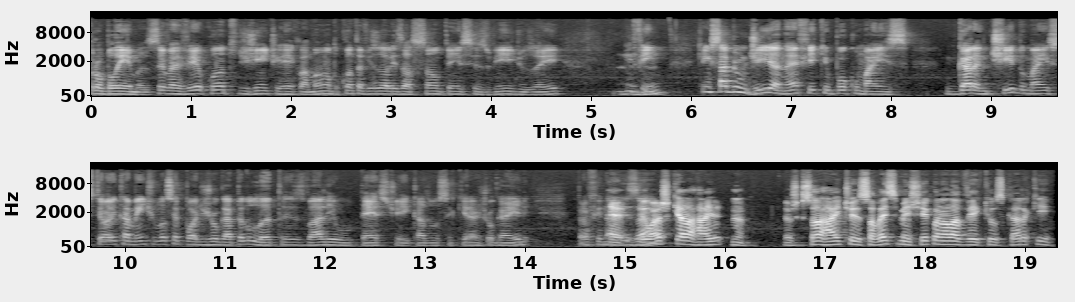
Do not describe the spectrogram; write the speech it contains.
problemas. Você vai ver o quanto de gente reclamando, quanta visualização tem esses vídeos aí. Enfim, quem sabe um dia, né, fique um pouco mais garantido, mas teoricamente você pode jogar pelo Lutris, vale o teste aí caso você queira jogar ele para É, finalizar. eu acho que a Riot. Eu acho que só a Riot só vai se mexer quando ela vê que os caras que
